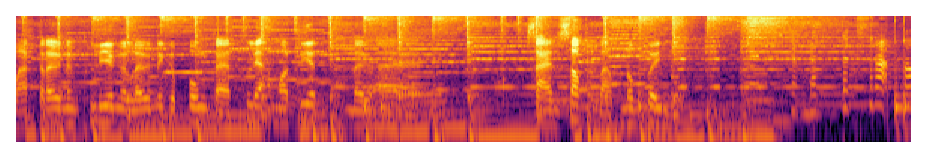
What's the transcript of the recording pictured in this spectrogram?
បាទត្រូវនឹងភ្លៀងឥឡូវនេះកំពុងតែធ្លាក់មកទៀតនៅឯសែនសុកបាទភ្នំពេញកដឹកទឹកស្រក់កុ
